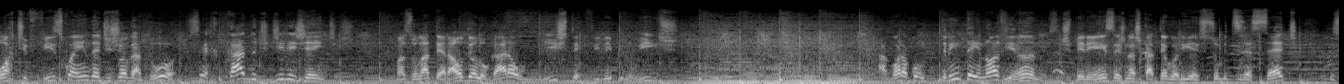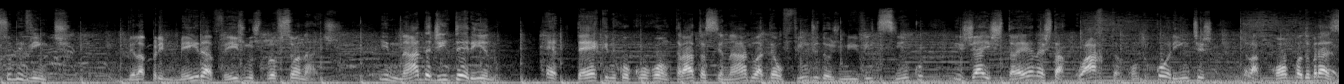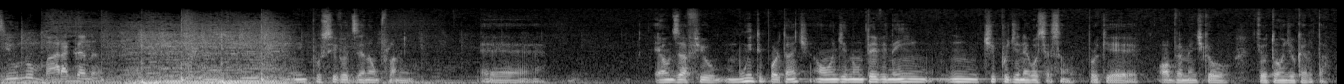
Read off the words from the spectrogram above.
porte físico ainda é de jogador, cercado de dirigentes. Mas o lateral deu lugar ao Mr. Felipe Luiz. Agora com 39 anos, experiências nas categorias sub-17 e sub-20. Pela primeira vez nos profissionais. E nada de interino. É técnico com contrato assinado até o fim de 2025 e já estreia nesta quarta contra o Corinthians pela Copa do Brasil no Maracanã. Impossível dizer não para o Flamengo. É, é um desafio muito importante, onde não teve nenhum tipo de negociação, porque obviamente que eu que eu tô onde eu quero estar. Tá.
